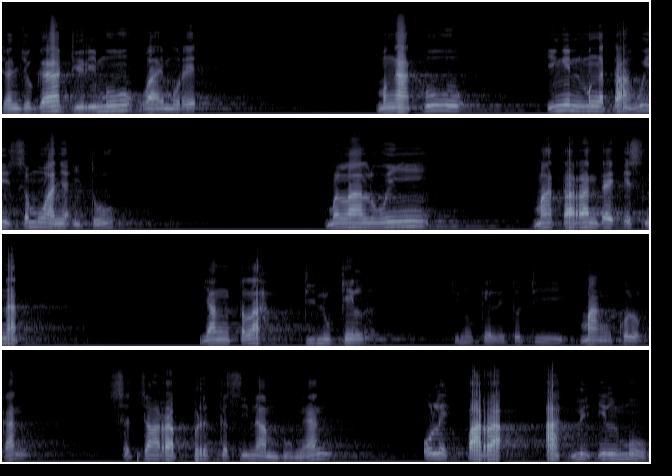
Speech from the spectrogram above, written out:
Dan juga dirimu wahai murid mengaku ingin mengetahui semuanya itu melalui mata rantai isnad yang telah dinukil. Dinukil itu dimangkulkan secara berkesinambungan oleh para ahli ilmu,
